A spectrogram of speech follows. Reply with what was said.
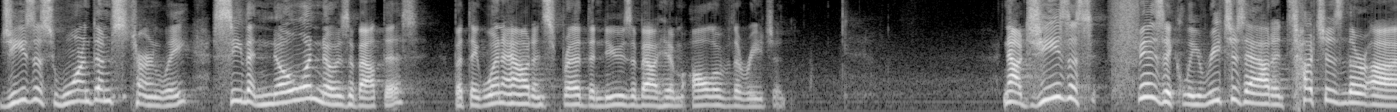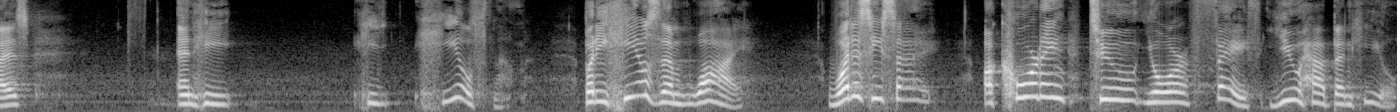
Jesus warned them sternly See that no one knows about this, but they went out and spread the news about him all over the region. Now, Jesus physically reaches out and touches their eyes, and he, he heals them. But he heals them why? What does he say? According to your faith, you have been healed.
